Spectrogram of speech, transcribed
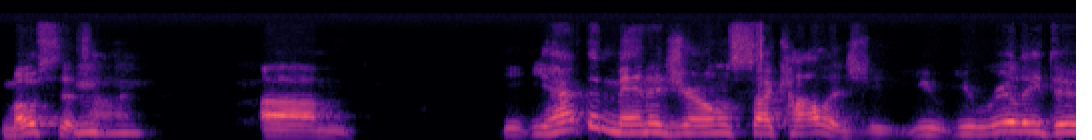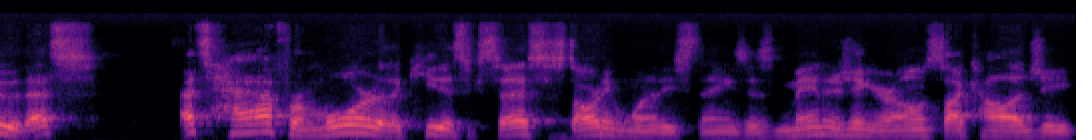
most of the time. Mm-hmm. Um, you have to manage your own psychology. You you really do. That's that's half or more of the key to success starting one of these things is managing your own psychology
